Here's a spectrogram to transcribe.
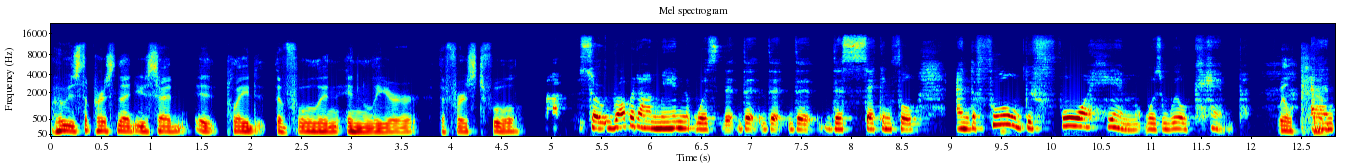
Who's the person that you said it played the fool in, in Lear, the first fool? Uh, so Robert Armin was the, the, the, the, the second fool, and the fool before him was Will Kemp. Will Kemp. And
